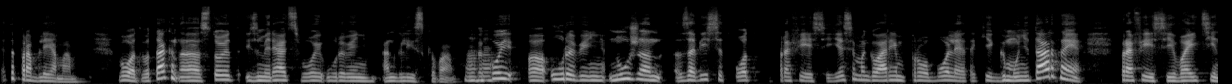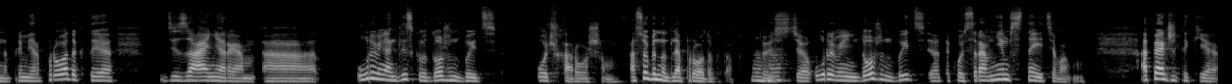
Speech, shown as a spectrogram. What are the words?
это проблема. Вот, вот так э, стоит измерять свой уровень английского. Uh-huh. Какой э, уровень нужен, зависит от профессий. Если мы говорим про более такие гуманитарные профессии в IT, например, продукты, дизайнеры, а, уровень английского должен быть очень хорошим, особенно для продуктов. Uh-huh. То есть э, уровень должен быть э, такой сравним с нейтивом. Опять же таки,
